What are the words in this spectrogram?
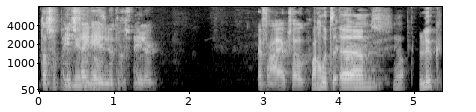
dat is voor PSV een hele nuttige speler. En voor Ajax ook. Maar goed, ehm, Ja. Luc,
